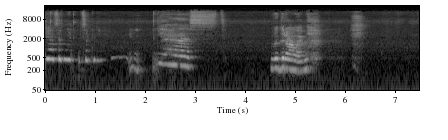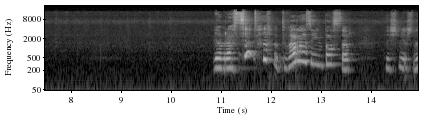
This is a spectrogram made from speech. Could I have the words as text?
Ja nie... Za... Jest! Wygrałem. Dobra, co to? Dwa razy impostor. To śmieszne.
